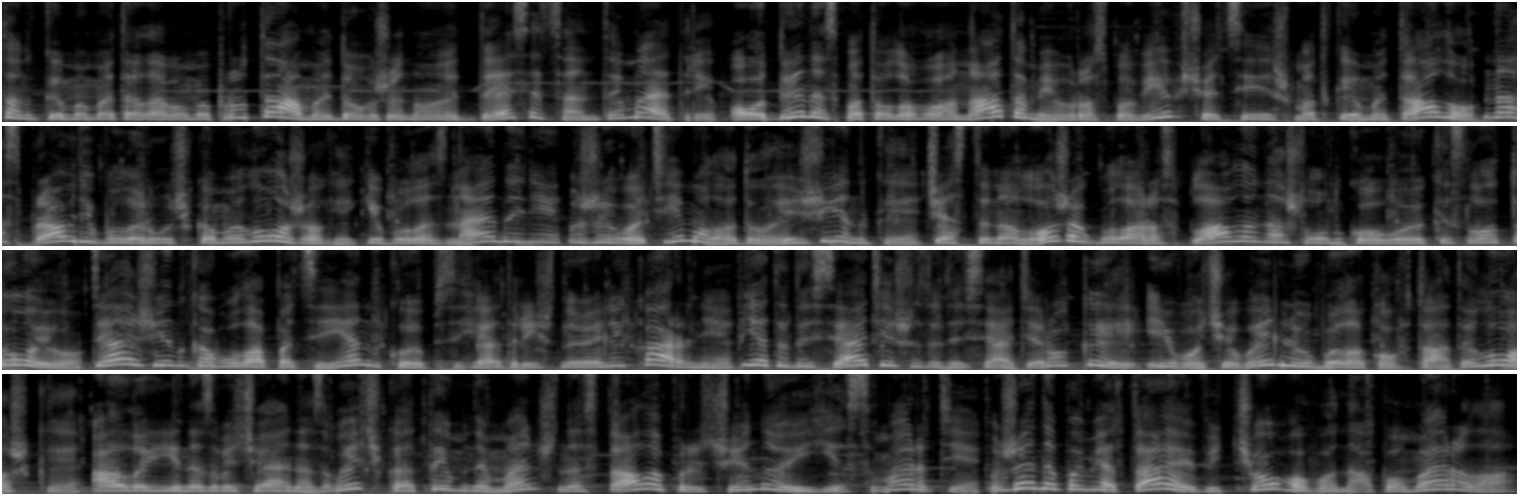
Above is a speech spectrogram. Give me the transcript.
тонкими металевими прутами довжиною 10 сантиметрів. Один із патологоанатомів розповів, що ці шматки металу насправді були ручками ложок, які були знайдені в животі молодої жінки. Частина ложок була розплавлена шлунковою кислотою. Ця жінка була пацієнткою психіатричної лікарні 50-60 роки і, вочевидь, любила ковтати ложки. Але її незвичайна звичка, тим не менш, не стала причиною її смерті. Вже не пам'ятаю, від чого вона померла.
